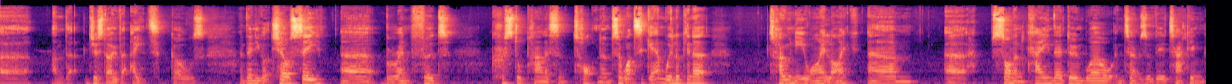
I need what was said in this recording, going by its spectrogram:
uh, under just over eight goals. And then you've got Chelsea, uh, Brentford, Crystal Palace, and Tottenham. So once again, we're looking at Toney, who I like, um, uh, Son and Kane. They're doing well in terms of the attacking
